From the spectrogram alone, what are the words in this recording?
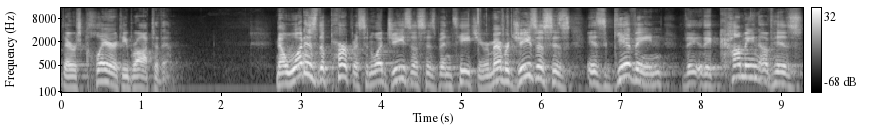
there's clarity brought to them. Now, what is the purpose and what Jesus has been teaching? Remember, Jesus is, is giving the, the coming of his,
